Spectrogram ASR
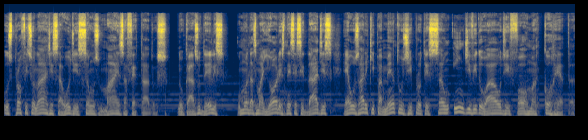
os profissionais de saúde são os mais afetados. No caso deles, uma das maiores necessidades é usar equipamentos de proteção individual de forma correta.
